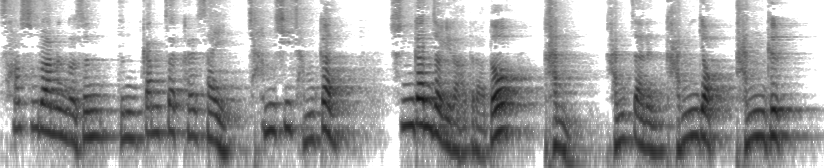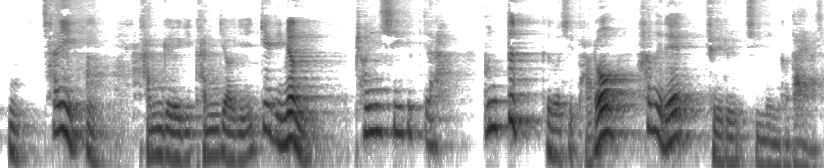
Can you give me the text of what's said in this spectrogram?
사수라는 것은 눈 깜짝할 사이, 잠시 잠깐, 순간적이라 하더라도 간, 간자는 간격, 간극, 음, 차이, 음, 간격이, 간격이 있게 되면 편시급자라. 문득 그것이 바로 하늘의 죄를 짓는 거다. 이거죠.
